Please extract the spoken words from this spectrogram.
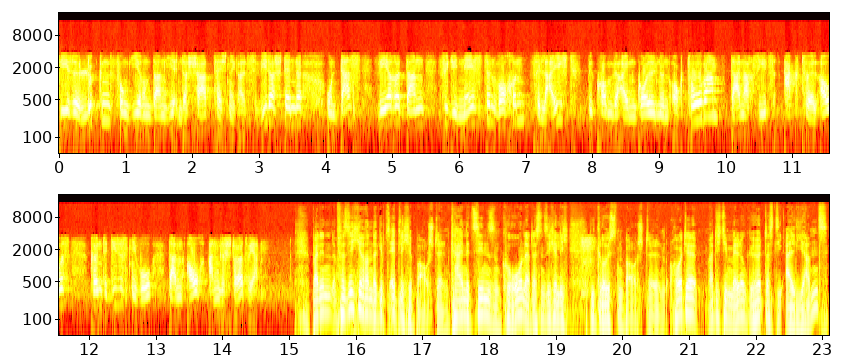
Diese Lücken fungieren dann hier in der Charttechnik als Widerstände und das wäre dann für die nächsten Wochen, vielleicht bekommen wir einen goldenen Oktober, danach sieht es aktuell aus, könnte dieses Niveau dann auch angesteuert werden. Bei den Versicherern, da gibt's etliche Baustellen. Keine Zinsen, Corona, das sind sicherlich die größten Baustellen. Heute hatte ich die Meldung gehört, dass die Allianz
